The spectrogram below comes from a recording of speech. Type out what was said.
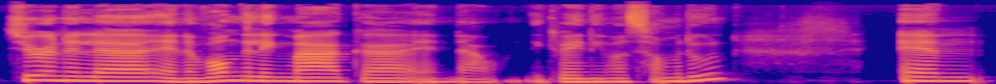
journalen en een wandeling maken. En nou, ik weet niet wat ze allemaal doen. En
